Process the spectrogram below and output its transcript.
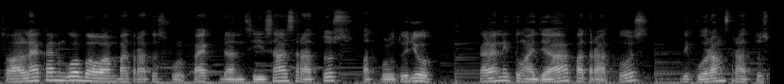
Soalnya kan gue bawa 400 full pack dan sisa 147 kalian hitung aja 400 dikurang 147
